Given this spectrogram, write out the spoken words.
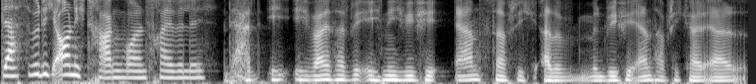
das würde ich auch nicht tragen wollen, freiwillig. der hat, ich, ich weiß halt wirklich nicht, wie viel Ernsthaftigkeit, also mit wie viel Ernsthaftigkeit er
